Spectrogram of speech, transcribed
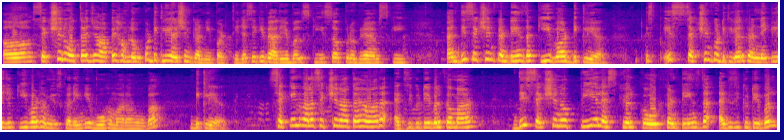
सेक्शन uh, होता है जहाँ पे हम लोगों को डिक्लेरेशन करनी पड़ती है जैसे कि वेरिएबल्स की सब प्रोग्राम्स की। And this section contains the keyword declare इस सेक्शन को डिक्लेयर करने के लिए जो कीवर्ड हम यूज़ करेंगे, वो हमारा होगा डिक्लेयर सेकेंड वाला सेक्शन आता है हमारा executable command this section of P L SQL code contains the executable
